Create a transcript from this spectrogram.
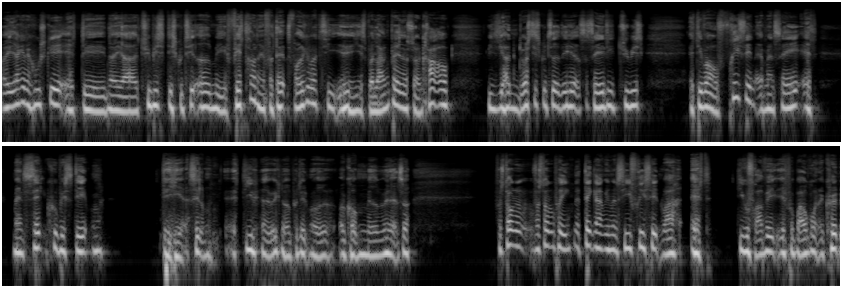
og jeg kan da huske, at øh, når jeg typisk diskuterede med fætterne fra Dansk Folkeparti, øh, Jesper Langballe og Søren Krav, vi har nemlig også diskuteret det her, så sagde de typisk, at det var jo frisind, at man sagde, at man selv kunne bestemme det her, selvom at de havde jo ikke noget på den måde at komme med. Men altså, forstår du, forstår du pointen, at dengang ville man sige, at frisind var, at de kunne fravælge på baggrund af køn,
